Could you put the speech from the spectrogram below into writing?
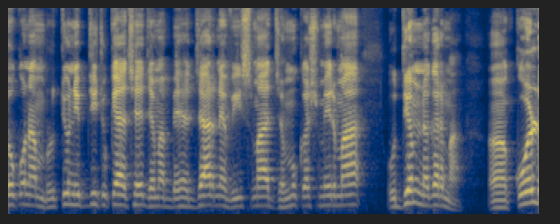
લોકોના મૃત્યુ નિપજી ચૂક્યા છે, જેમાં બે હજાર ને વીસમાં જમ્મુ કાશ્મીરમાં, ઉધ્યમનગરમાં cold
